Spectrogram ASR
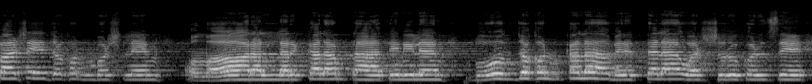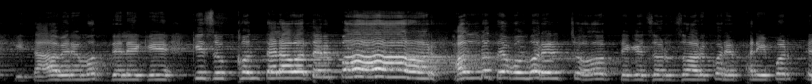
পাশে যখন বসলেন, ওমর আল্লাহর কালামটা হাতে নিলেন। বোন যখন কালামের তেলাওয়াত শুরু করছে, কিতাবের মধ্যে লেখে, কিছুক্ষণ তেলাওয়াতের পর হযরতে ওমরের চোখ থেকে জর জর করে পানি পড়তে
